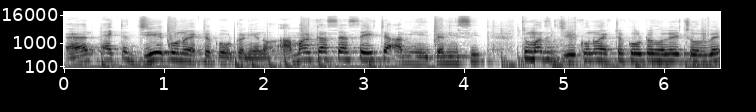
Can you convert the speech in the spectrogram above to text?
অ্যান্ড একটা যে কোনো একটা কৌটো নিয়ে নাও। আমার কাছে আছে এইটা, আমি এইটা নিছি। তোমাদের যে কোনো একটা কৌটো হলেই চলবে।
